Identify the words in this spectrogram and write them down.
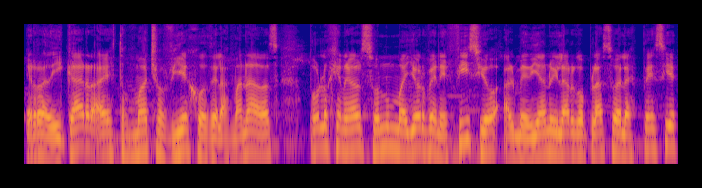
erradicar a estos machos viejos de las manadas, por lo general son un mayor beneficio al mediano y largo plazo de la especie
